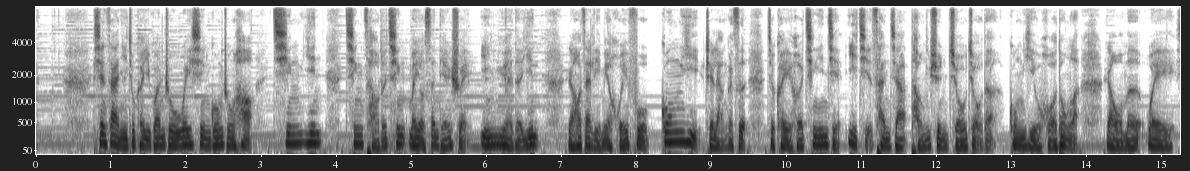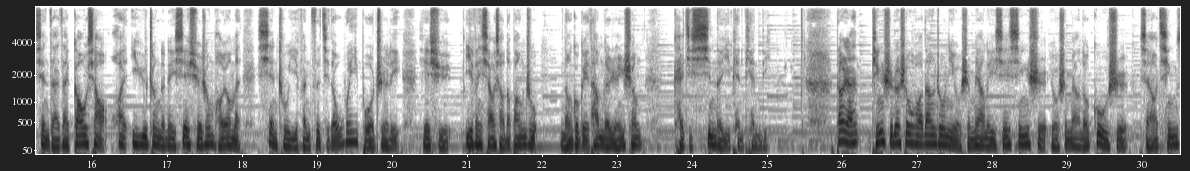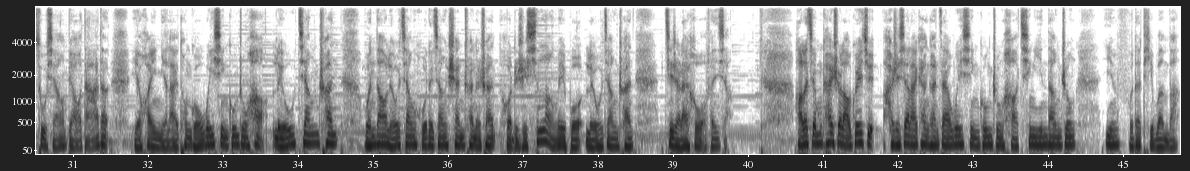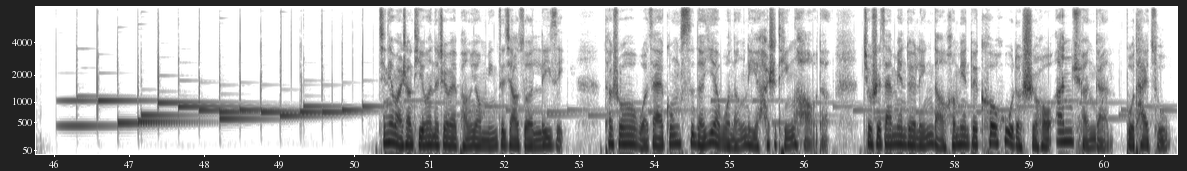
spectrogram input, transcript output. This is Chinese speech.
现在你就可以关注微信公众号“青音青草”的青没有三点水，音乐的音，然后在里面回复“公益”这两个字，就可以和青音姐一起参加腾讯九九的公益活动了。让我们为现在在高校患抑郁症的那些学生朋友们献出一份自己的微薄之力，也许一份小小的帮助，能够给他们的人生开启新的一片天地。当然，平时的生活当中，你有什么样的一些心事，有什么样的故事想要倾诉、想要表达的，也欢迎你来通过微信公众号“刘江川”，文刀刘江湖的江山川的川，或者是新浪微博“刘江川”，接着来和我分享。好了，节目开始，老规矩，还是先来看看在微信公众号“清音”当中音符的提问吧。今天晚上提问的这位朋友名字叫做 Lazy。他说：“我在公司的业务能力还是挺好的，就是在面对领导和面对客户的时候，安全感不太足。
